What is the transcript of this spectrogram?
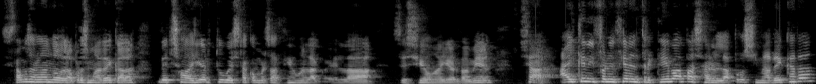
si estamos hablando de la próxima década, de hecho ayer tuve esta conversación en la, en la sesión, ayer también. O sea, hay que diferenciar entre qué va a pasar en la próxima década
